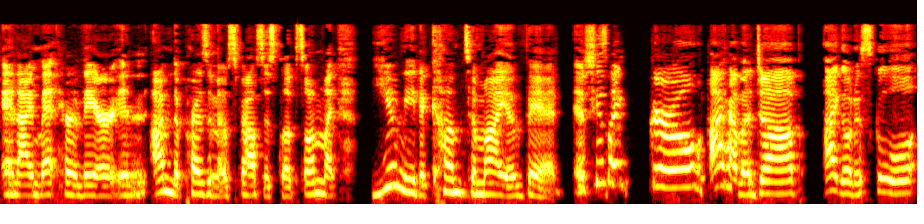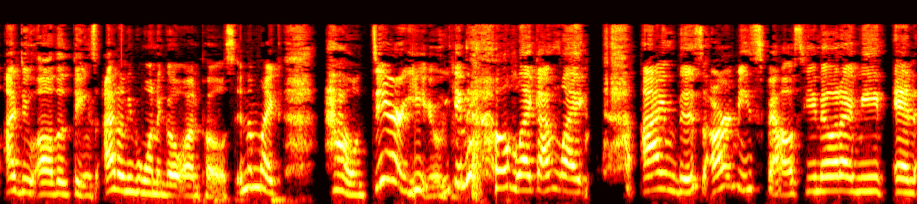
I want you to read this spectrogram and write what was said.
And I met her there and I'm the president of Spouses Club. So I'm like, you need to come to my event. And she's like, girl, I have a job. I go to school. I do all the things. I don't even want to go on post. And I'm like, how dare you? You know, like I'm like, I'm this army spouse. You know what I mean? And,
